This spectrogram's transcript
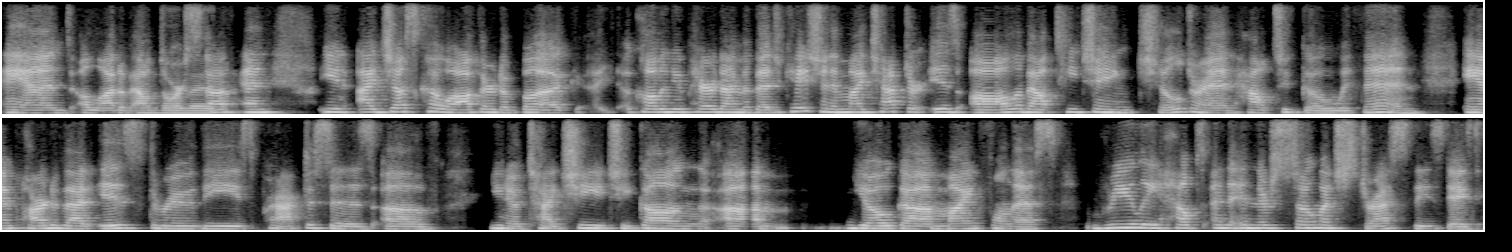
and a lot of outdoor stuff. And you know, I just co-authored a book uh, called A New Paradigm of Education. And my chapter is all about teaching children how to go within. And part of that is through these practices of, you know, tai chi, qigong, um, yoga, mindfulness really helps. And and there's so much stress these days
